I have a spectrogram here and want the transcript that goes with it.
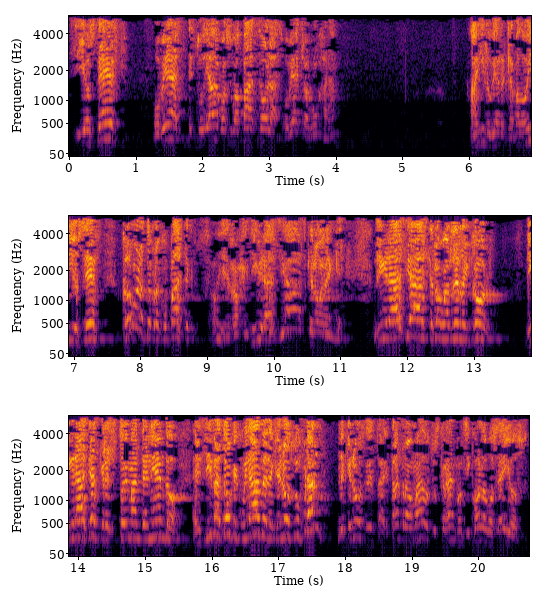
Si Yosef hubiera estudiado con su papá solas, ¿hubiera hecho algún haram? Alguien le hubiera reclamado, oye Yosef, ¿cómo no te preocupaste? Oye, Roji, di gracias que no me vengue. Di gracias que no guardé rencor. Di gracias que les estoy manteniendo. Encima tengo que cuidarme de que no sufran, de que no están traumados, pues que vayan con psicólogos ellos.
